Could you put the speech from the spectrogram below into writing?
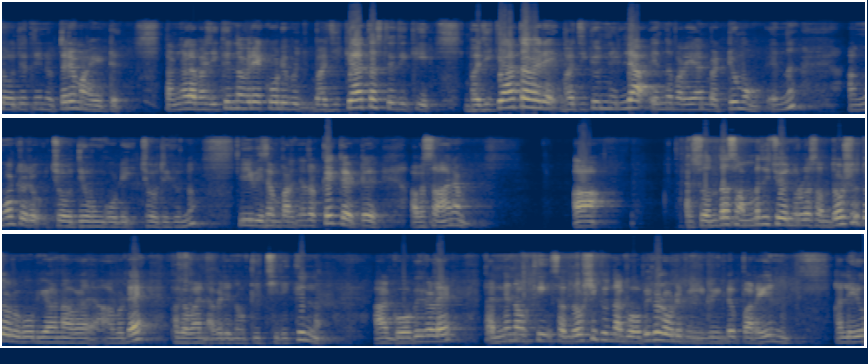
ചോദ്യത്തിന് ഉത്തരമായിട്ട്. തങ്ങളെ ഭജിക്കുന്നവരെ കൂടി ഭജിക്കാത്ത സ്ഥിതിക്ക് ഭജിക്കാത്തവരെ ഭജിക്കുന്നില്ല എന്ന് പറയാൻ പറ്റുമോ എന്ന് അങ്ങോട്ടൊരു ചോദ്യവും കൂടി ചോദിക്കുന്നു. ഈ വിധം പറഞ്ഞതൊക്കെ കേട്ട് അവസാനം ആ സ്വന്തം സമ്മതിച്ചു എന്നുള്ള സന്തോഷത്തോടു കൂടിയാണ് അവ അവിടെ ഭഗവാൻ അവരെ നോക്കി ചിരിക്കുന്നു. ആ ഗോപികളെ തന്നെ നോക്കി സന്തോഷിക്കുന്ന ഗോപികളോട് വീണ്ടും പറയുന്നു. അല്ലയോ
